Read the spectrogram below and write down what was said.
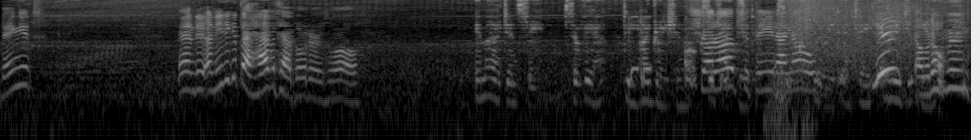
Dang it. Man, dude, I need to get that habitat builder as well. Emergency. Severe dehydration. Shut up. Shafid, I know. Yeet! I'm an open.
